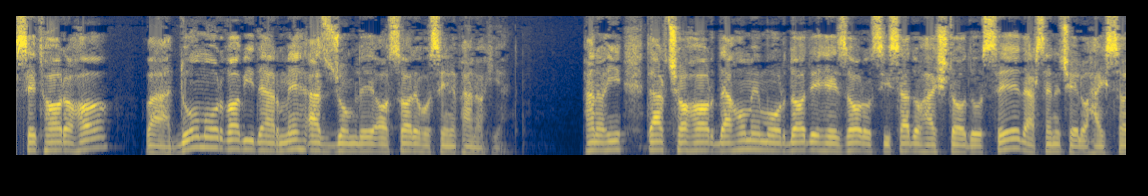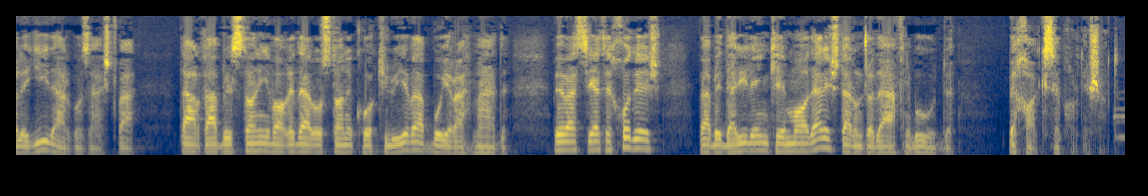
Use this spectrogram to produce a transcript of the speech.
ستاره ها و دو مرغابی در مه از جمله آثار حسین پناهی هند. پناهی در چهاردهم مرداد 1383 در سن 48 سالگی درگذشت و در قبرستانی واقع در استان کوکیلویه و بوی رحمد به وصیت خودش و به دلیل اینکه مادرش در اونجا دفن بود به خاک سپرده شد.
